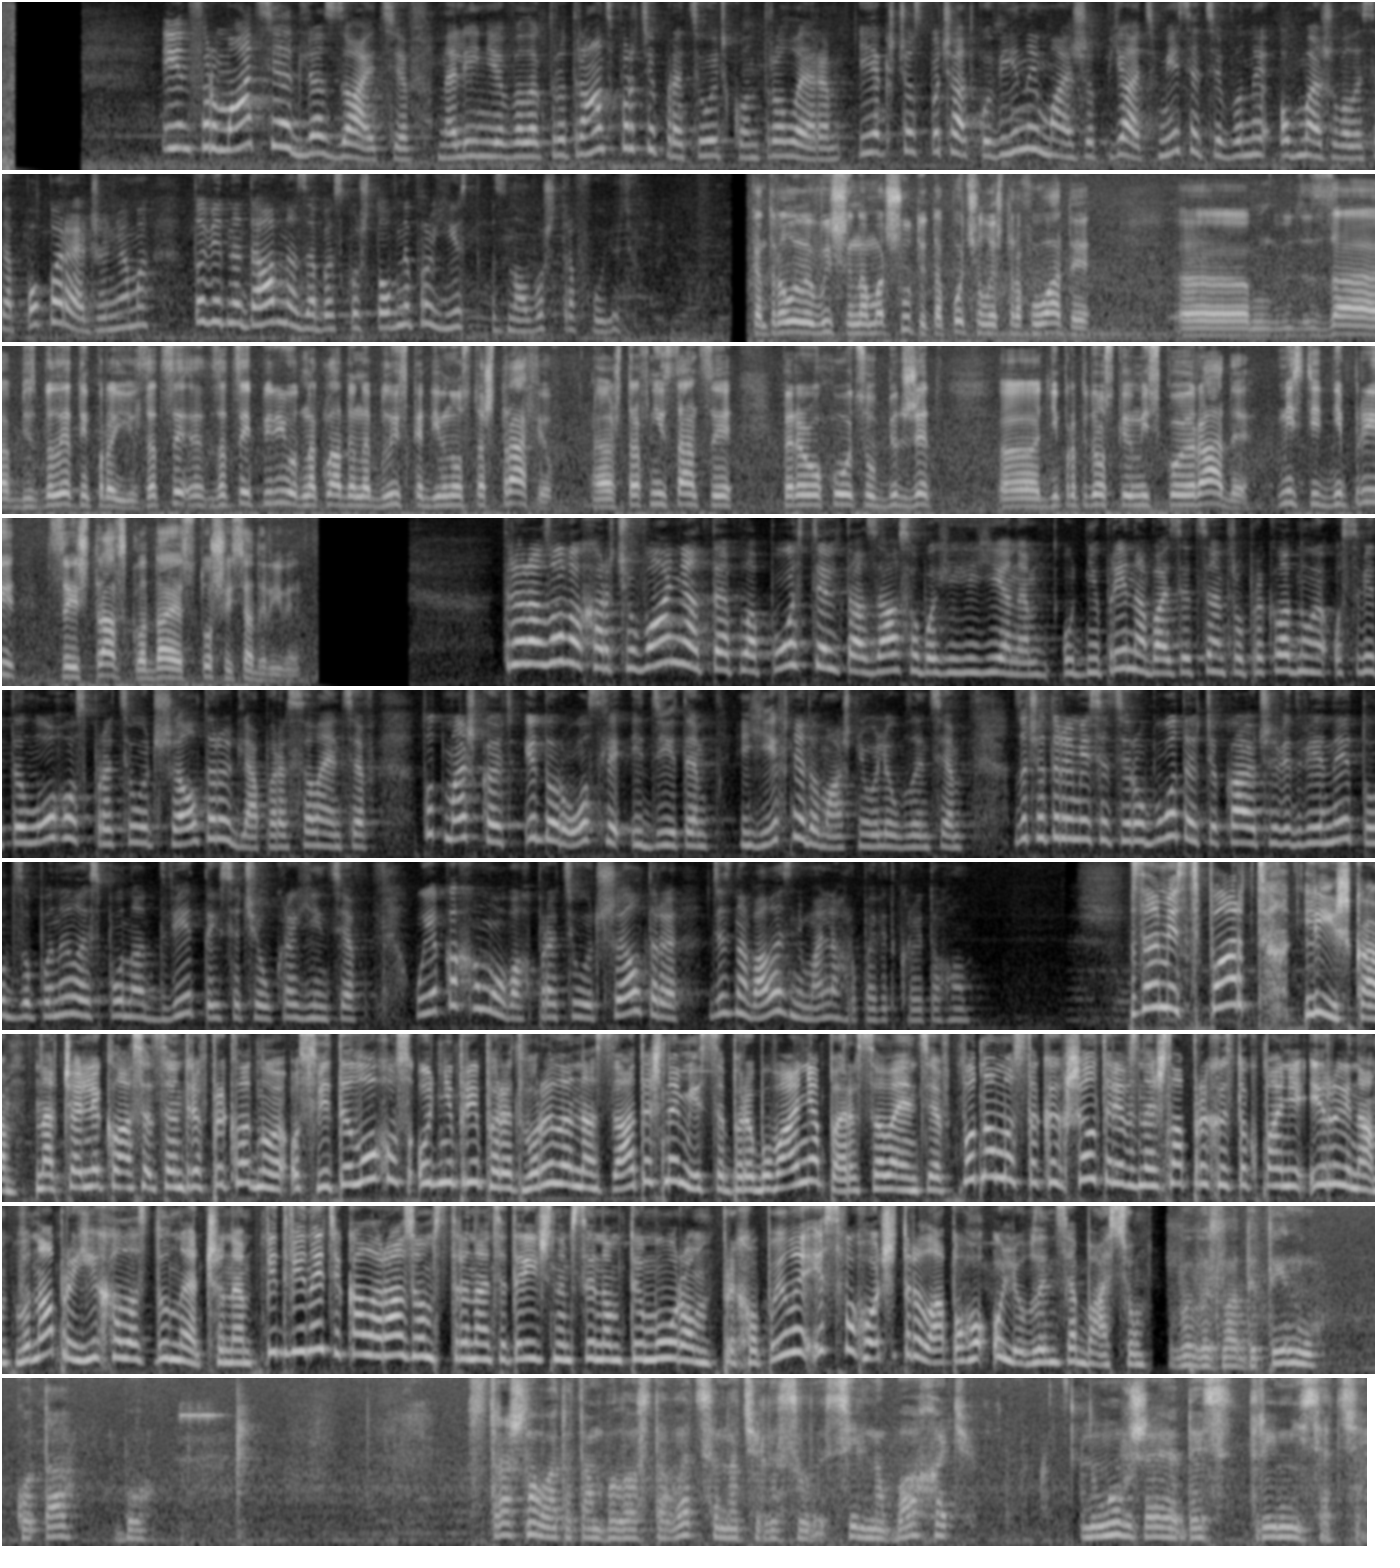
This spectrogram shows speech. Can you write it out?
І інформація для зайців на лінії в електротранспорті працюють контролери. І якщо з початку війни майже 5 місяців вони обмежувалися попередженнями, то віднедавна за безкоштовний проїзд знову штрафують. Контролери вийшли на маршрути та почали штрафувати за безбілетний проїзд. За, це, за цей період накладено близько 90 штрафів. Е, Штрафні санкції перераховуються в бюджет е, Дніпропетровської міської ради. В місті Дніпрі цей штраф складає 160 гривень. Триразове харчування, тепла постіль та засоби гігієни. У Дніпрі на базі центру прикладної освіти Логос працюють шелтери для переселенців. Тут мешкають і дорослі, і діти, і їхні домашні улюбленці. За чотири місяці роботи, тікаючи від війни, тут зупинились понад дві тисячі українців. У яких умовах працюють шелтери, дізнавала знімальна група відкритого. Замість парт ліжка. Навчальні класи центрів прикладної освіти Логос у Дніпрі перетворили на затишне місце перебування переселенців. В одному з таких шелтерів знайшла прихисток пані Ірина. Вона приїхала з Донеччини. Від війни тікала разом з 13-річним сином Тимуром. Прихопили і свого чотирилапого улюбленця Басю. Вивезла дитину, кота, бо страшновато там було оставатися, почали сил- сильно бахати. Ну, ми вже десь три місяці.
